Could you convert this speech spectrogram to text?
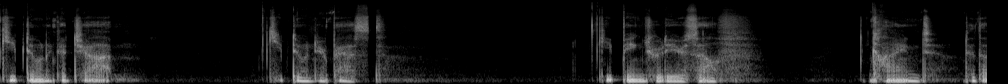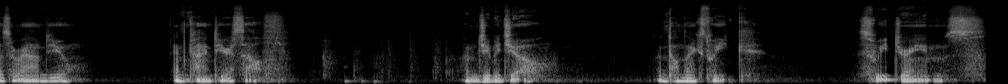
keep doing a good job. Keep doing your best. Keep being true to yourself, kind to those around you, and kind to yourself. I'm Jimmy Joe. Until next week, sweet dreams.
